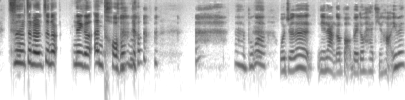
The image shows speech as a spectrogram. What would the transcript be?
在那在那在那那个摁头，你知道？哎，不过我觉得你两个宝贝都还挺好，因为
